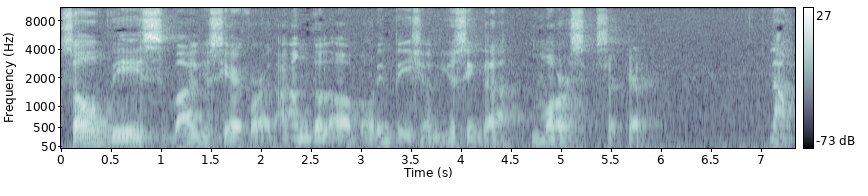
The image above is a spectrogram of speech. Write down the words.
solve these values here for an angle of orientation using the Mohr's circle now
